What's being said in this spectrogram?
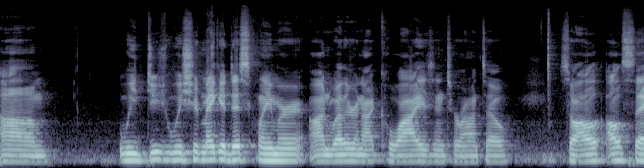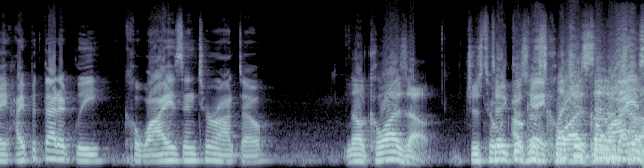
Um, we do. We should make a disclaimer on whether or not Kawhi is in Toronto. So I'll I'll say hypothetically, Kawhi is in Toronto. No, Kawhi's out. Just To- take this okay, as Kawhi's it out. Kawhi is.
